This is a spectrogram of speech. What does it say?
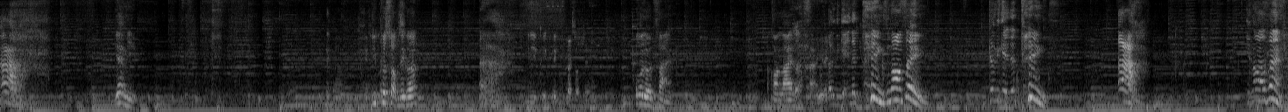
Ah. Get me. You push up, nigga. You do quick, quick press up there. All the time. I can't lie. Let me getting the things, you know what I'm saying? Let me get the things. Ah. You know what I'm saying?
